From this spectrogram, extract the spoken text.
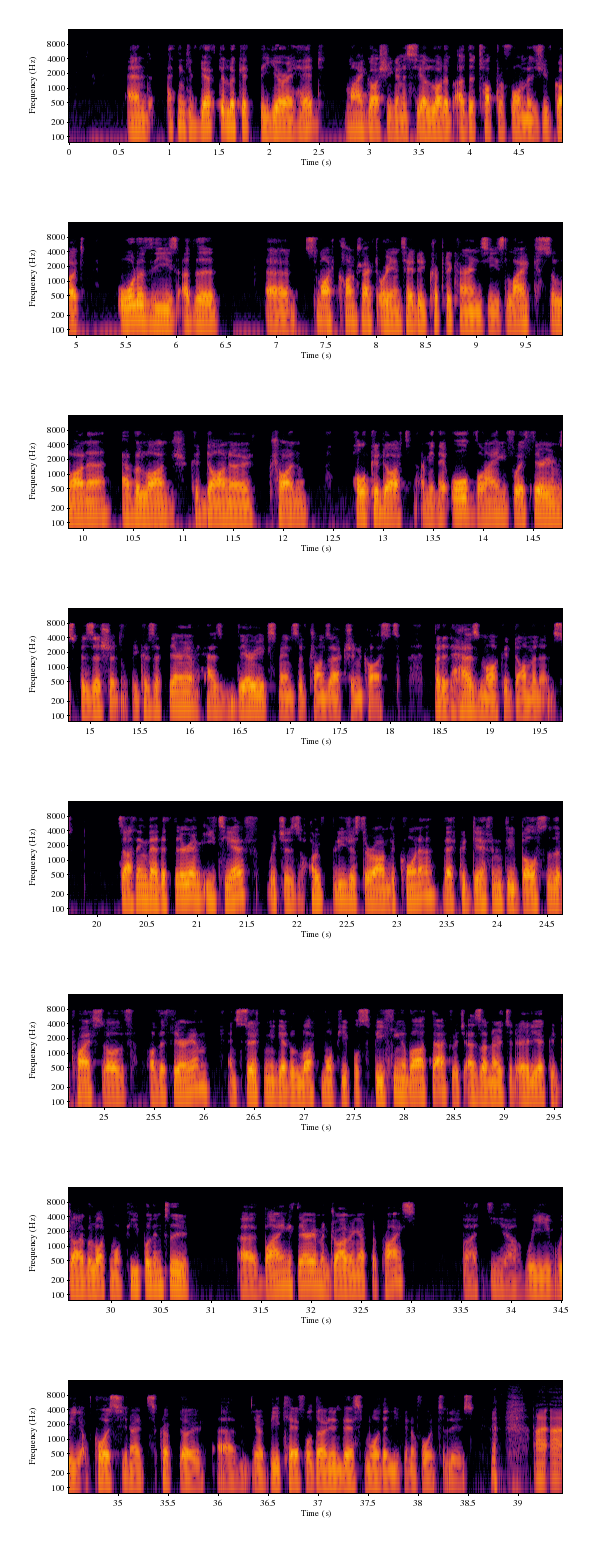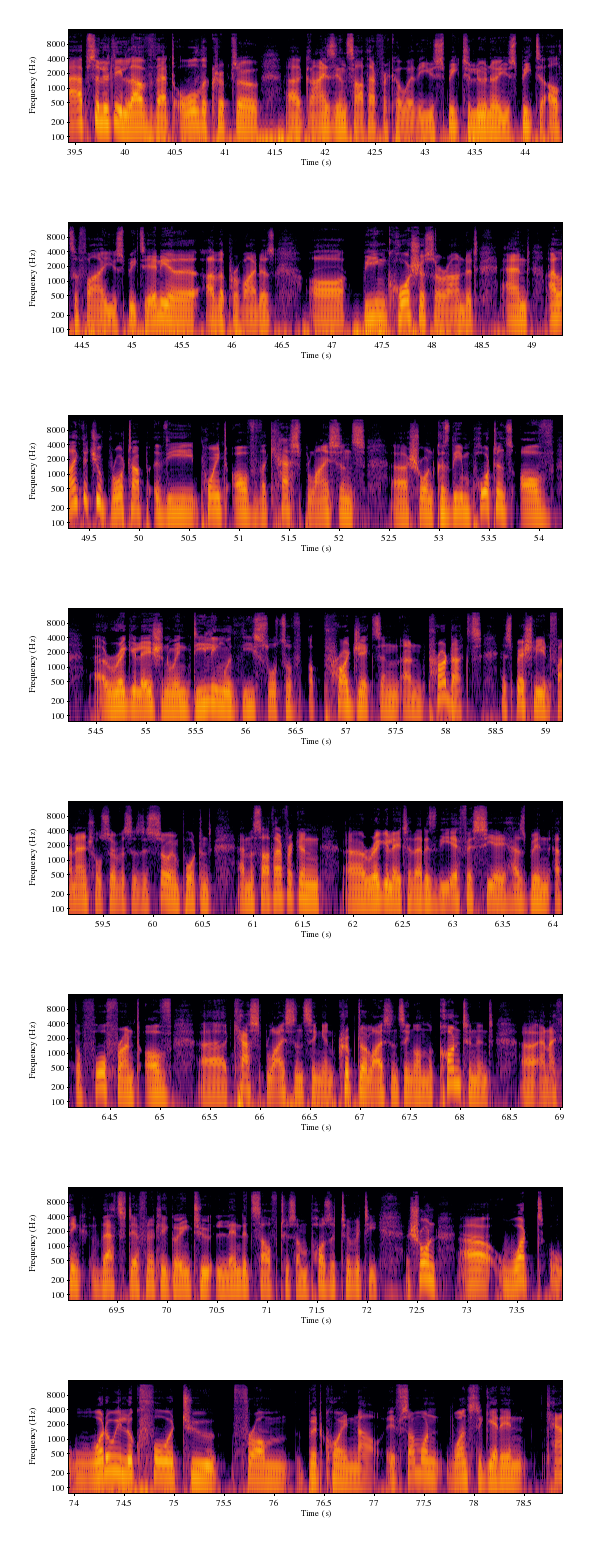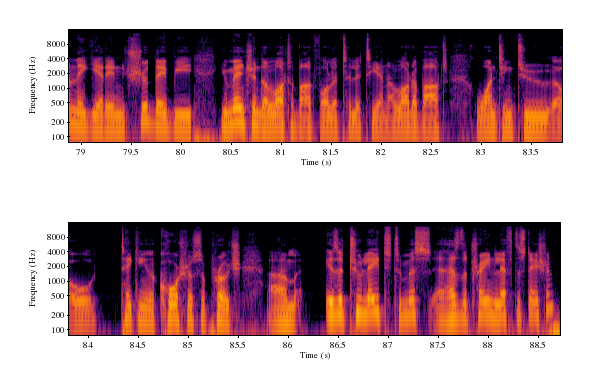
And I think if you have to look at the year ahead, my gosh, you're going to see a lot of other top performers. You've got all of these other uh, smart contract oriented cryptocurrencies like Solana, Avalanche, Cardano, Tron, Polkadot. I mean, they're all vying for Ethereum's position because Ethereum has very expensive transaction costs, but it has market dominance. So I think that Ethereum ETF, which is hopefully just around the corner, that could definitely bolster the price of, of Ethereum and certainly get a lot more people speaking about that, which, as I noted earlier, could drive a lot more people into uh, buying Ethereum and driving up the price. But yeah, we we of course you know it's crypto. Um, you know, be careful. Don't invest more than you can afford to lose. I, I, absolutely love that all the crypto uh, guys in South Africa, whether you speak to Luno, you speak to Altify, you speak to any other, other providers, are being cautious around it. And I like that you brought up the point of the CASP license, uh, Sean, because the importance of uh, regulation when dealing with these sorts of uh, projects and, and products, especially in financial services, is so important. And the South African uh, regulator, that is the FSCA has been at the forefront of uh, CASP licensing and crypto licensing on the continent, uh, and I think that's definitely going to lend itself to some positivity. Sean, uh, what what do we look forward to from Bitcoin now? If someone wants to get in, can they get in? Should they be? You mentioned a lot about volatility and a lot about wanting to or taking a cautious approach. Um, is it too late to miss? Has the train left the station?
